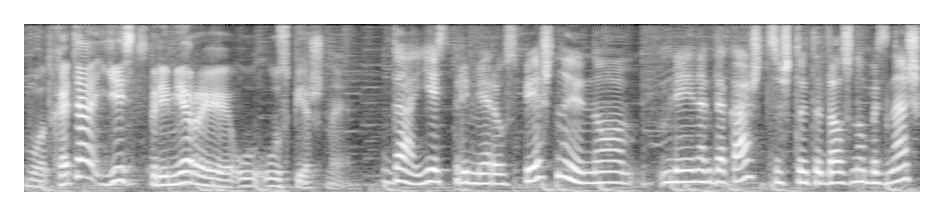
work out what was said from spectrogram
Вот. Хотя есть примеры успешные. Да, есть примеры успешные, но мне иногда кажется, что это должно быть, знаешь,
